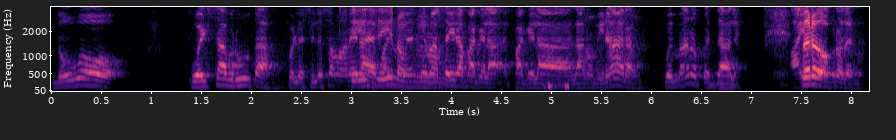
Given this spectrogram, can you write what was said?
no hubo fuerza bruta, por decirlo de esa manera, Sí, sí, de parte no, de no. Para que, la, para que la, la nominaran. Pues, mano, pues dale. Ahí Pero- no hubo problema.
